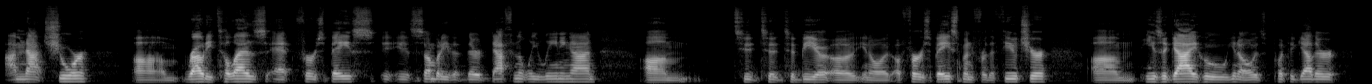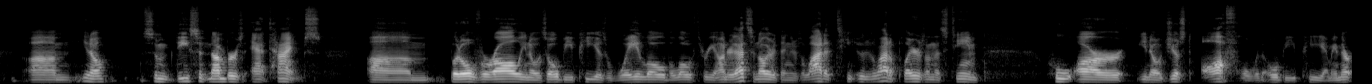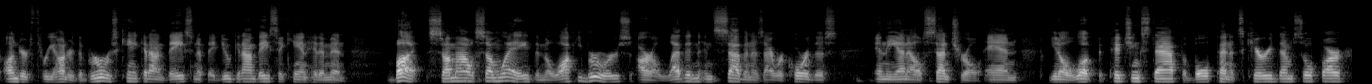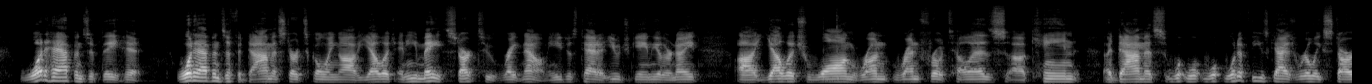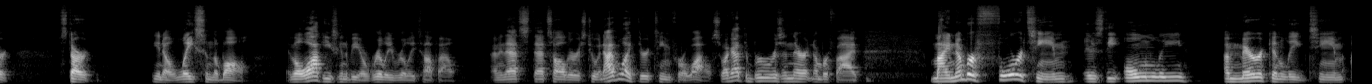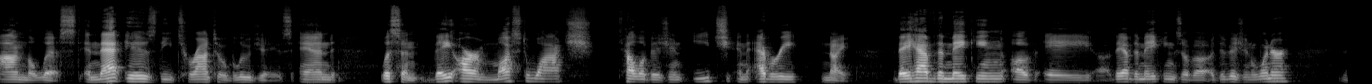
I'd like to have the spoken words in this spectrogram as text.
I'm not sure. Um, Rowdy Tellez at first base is somebody that they're definitely leaning on um, to, to, to be a, a you know a first baseman for the future. Um, he's a guy who you know has put together um, you know some decent numbers at times. Um, but overall, you know, his OBP is way low, below 300. That's another thing. There's a lot of te- there's a lot of players on this team who are you know just awful with OBP. I mean, they're under 300. The Brewers can't get on base, and if they do get on base, they can't hit them in. But somehow, some way, the Milwaukee Brewers are 11 and seven as I record this in the NL Central. And you know, look, the pitching staff, the bullpen, it's carried them so far. What happens if they hit? What happens if Adames starts going off Yelich? And he may start to right now. I mean, he just had a huge game the other night. Uh, Yelich, Wong, Run, Renfroe, Tellez, uh, Cain, Adames. What, what, what if these guys really start start, you know, lacing the ball? And Milwaukee's going to be a really really tough out. I mean, that's that's all there is to it. And I've liked their team for a while. So I got the Brewers in there at number five. My number four team is the only American League team on the list, and that is the Toronto Blue Jays. And listen, they are must watch television each and every night. They have the making of a uh, they have the makings of a, a division winner.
